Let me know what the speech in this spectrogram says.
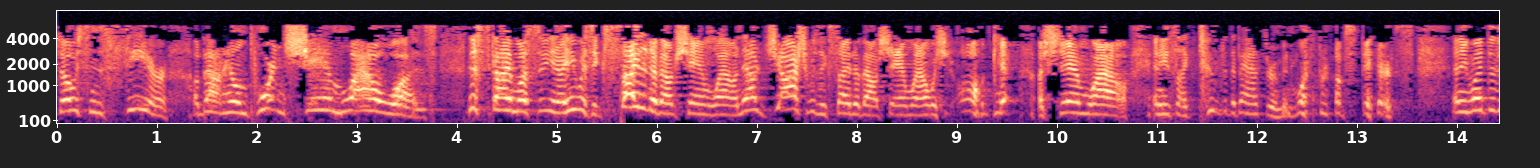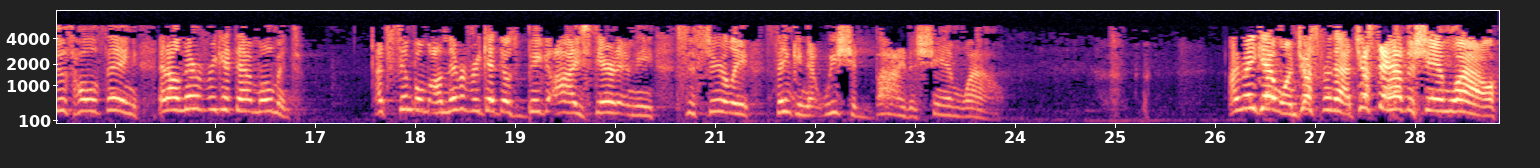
so sincere about how important ShamWow was. This guy must, you know, he was excited about ShamWow. Now Josh was excited about ShamWow. We should all get a ShamWow. And he's like, two for the bathroom and one for upstairs. And he went through this whole thing. And I'll never forget that moment. That's simple. I'll never forget those big eyes staring at me, sincerely thinking that we should buy the ShamWow. I may get one just for that, just to have the sham wow,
